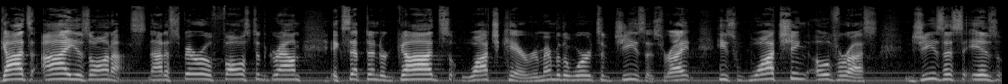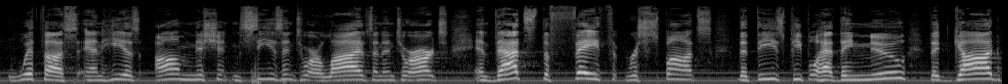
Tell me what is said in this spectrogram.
God's eye is on us. Not a sparrow falls to the ground except under God's watch care. Remember the words of Jesus, right? He's watching over us. Jesus is with us and he is omniscient and sees into our lives and into our hearts. And that's the faith response that these people had. They knew that God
